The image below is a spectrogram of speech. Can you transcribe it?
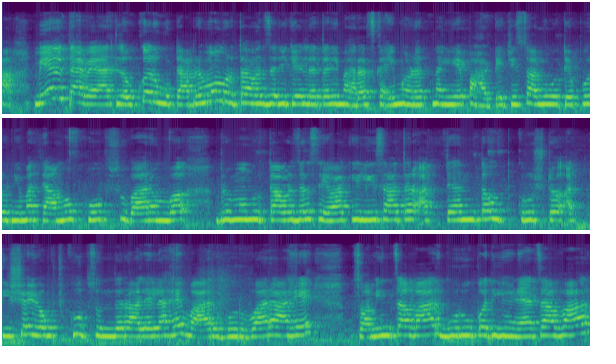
उठा मेल त्या वेळात लवकर उठा. ब्रह्ममुहूर्तावर जरी केलं तरी महाराज काही म्हणत नाहीये. पहाटेची चालू होते. पौर्णिमा त्यामुळे खूप शुभारंभ. ब्रह्ममुहूर्तावर जर सेवा केली सा तर अत्यंत उत्कृष्ट अतिशय योग खूप सुंदर आलेला आहे. वार गुरुवार आहे. स्वामींचा वार गुरुपद घेण्याचा वार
